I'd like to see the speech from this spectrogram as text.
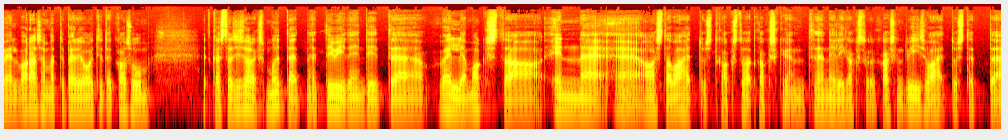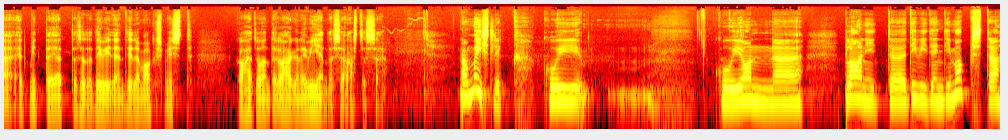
veel varasemate perioodide kasum, et kas tal siis oleks mõtet need dividendid äh, välja maksta enne äh, aastavahetust, kaks tuhat kakskümmend neli, kaks tuhat kakskümmend viis vahetust, et, äh, et mitte jätta seda dividendide maksmist kahe tuhande kahekümne viiendasse aastasse? no mõistlik, kui, kui on äh, plaanid äh, dividendi maksta,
